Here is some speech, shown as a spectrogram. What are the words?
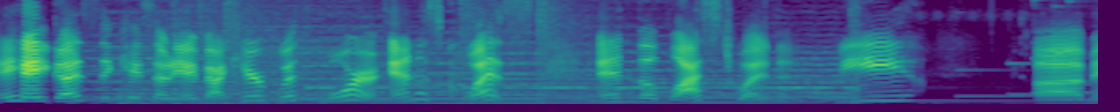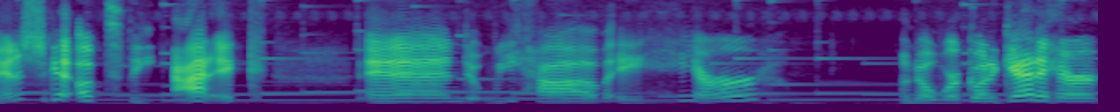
Hey, hey guys, NK78 back here with more Anna's Quest. In the last one, we uh, managed to get up to the attic, and we have a hair. Oh no, we're to get a hair,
